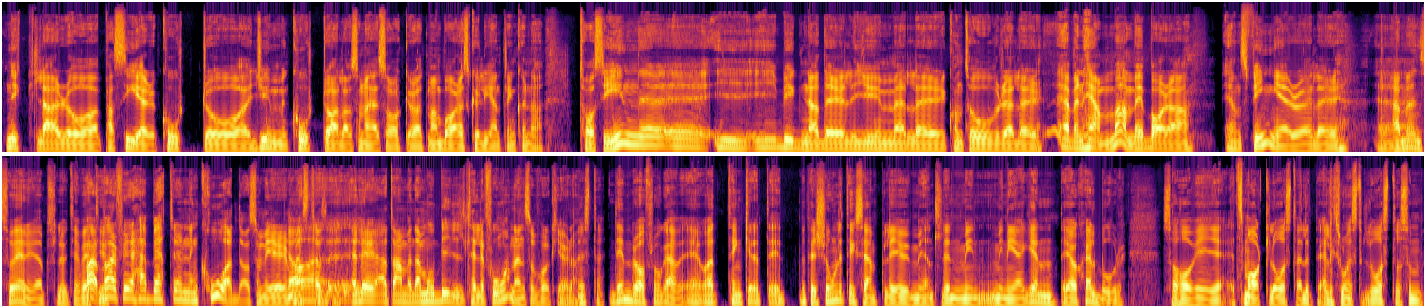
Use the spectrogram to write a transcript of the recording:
nycklar och passerkort och gymkort och alla sådana här saker och att man bara skulle egentligen kunna ta sig in eh, i, i byggnader eller gym eller kontor eller även hemma med bara ens finger eller ja, men så är det ju absolut. Var. Varför är det här bättre än en kod då, som är det ja, mesta, eh, eller att använda mobiltelefonen som folk gör? Då? Just det. det är en bra fråga. Eh, och jag tänker att ett personligt exempel är ju egentligen min, min egen, där jag själv bor. Så har vi ett smartlås eller ett elektroniskt lås som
